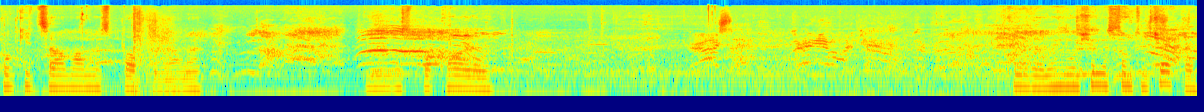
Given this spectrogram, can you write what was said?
Póki co mamy spokój, ale... Do spokoju. Kurde, my musimy stąd uciekać.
